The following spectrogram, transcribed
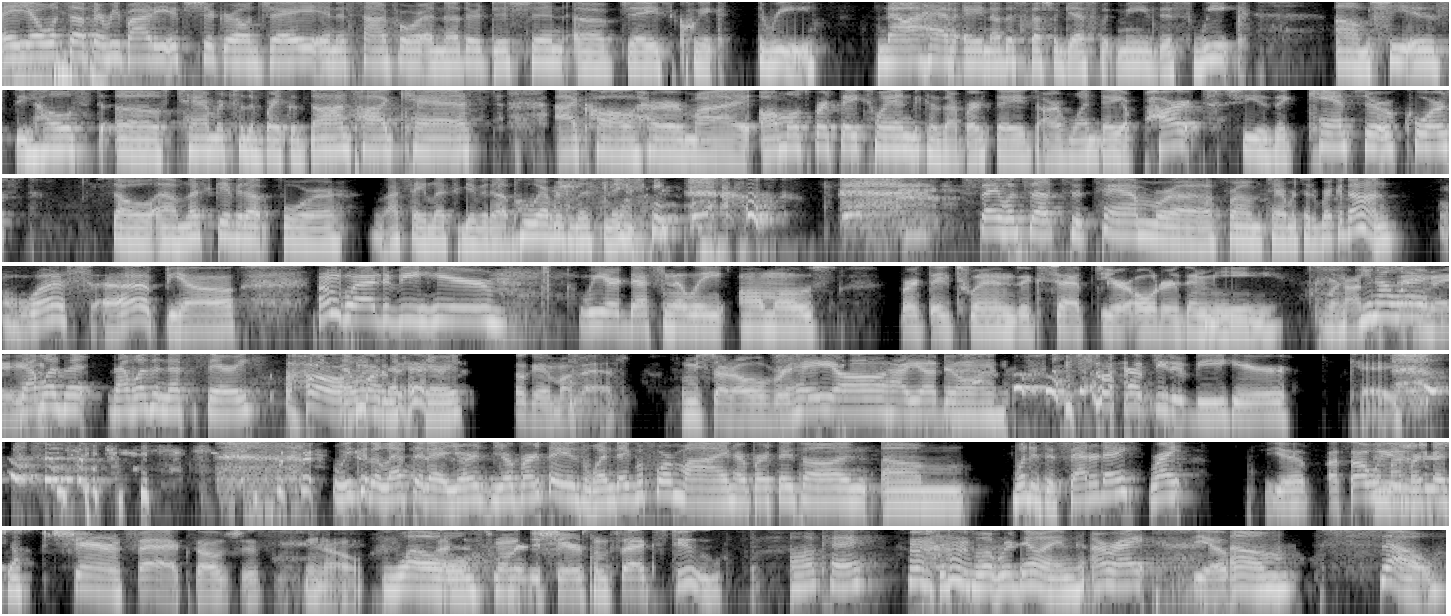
Hey, yo, what's up, everybody? It's your girl, Jay, and it's time for another edition of Jay's Quick Three. Now, I have another special guest with me this week. Um, she is the host of Tamara to the Break of Dawn podcast. I call her my almost birthday twin because our birthdays are one day apart. She is a Cancer, of course. So um, let's give it up for, I say, let's give it up, whoever's listening. Say what's up to Tamara from Tamara to the Break of Dawn. What's up, y'all? I'm glad to be here. We are definitely almost birthday twins, except you're older than me. We're not you know what? Age. That wasn't that wasn't necessary. Oh, that wasn't necessary. Bad. Okay, my bad. Let me start over. Hey y'all, how y'all doing? I'm so happy to be here. Okay. we could have left it at your your birthday is one day before mine. Her birthday's on um what is it, Saturday, right? Yep. I thought we were just sharing facts. I was just, you know, Whoa. I just wanted to share some facts too. Okay. this is what we're doing. All right. Yep. Um, so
